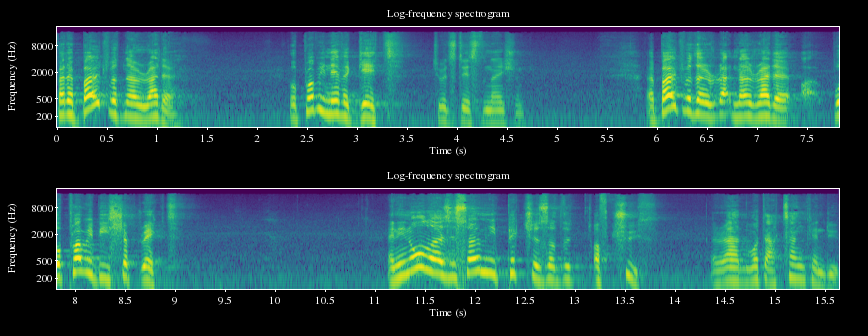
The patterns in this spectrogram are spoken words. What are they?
But a boat with no rudder will probably never get to its destination. A boat with a, no rudder uh, will probably be shipwrecked. And in all those, there's so many pictures of, the, of truth around what our tongue can do.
